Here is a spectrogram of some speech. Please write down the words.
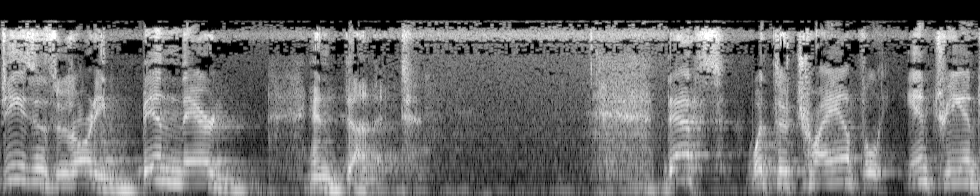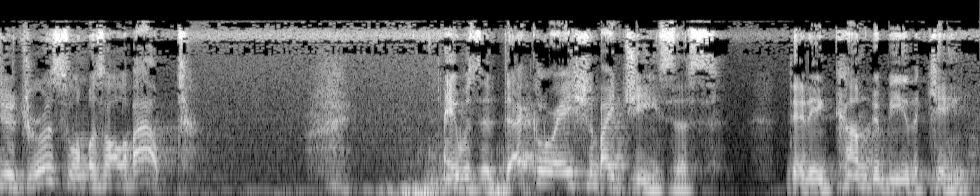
Jesus has already been there and done it. That's what the triumphal entry into Jerusalem was all about. It was a declaration by Jesus that he'd come to be the king.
